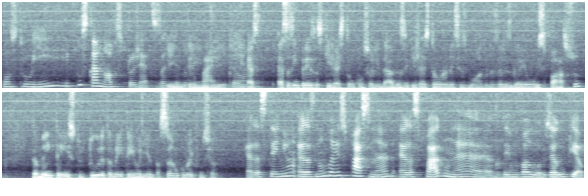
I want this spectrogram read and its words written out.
construir e buscar novos projetos ali dentro do parque. Entendi. Então, Ess- Essas empresas que já estão consolidadas e que já estão lá nesses módulos, eles ganham o espaço, também tem estrutura, também tem orientação, como é que funciona? elas têm, elas não ganham espaço, né? Elas pagam, né? Elas têm um valor de aluguel.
